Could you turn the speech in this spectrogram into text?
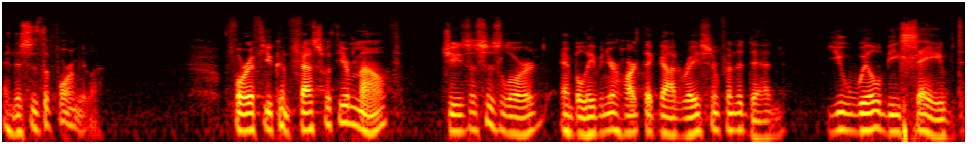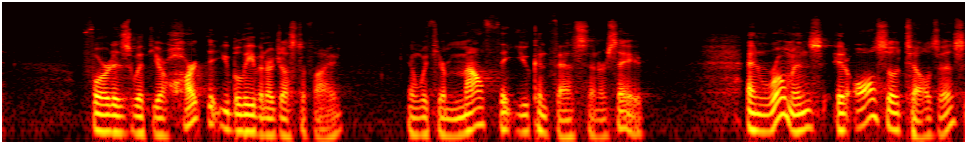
And this is the formula. For if you confess with your mouth Jesus is Lord and believe in your heart that God raised him from the dead, you will be saved. For it is with your heart that you believe and are justified, and with your mouth that you confess and are saved. And Romans, it also tells us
